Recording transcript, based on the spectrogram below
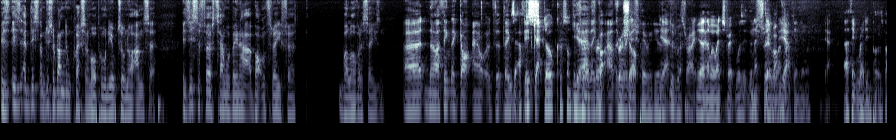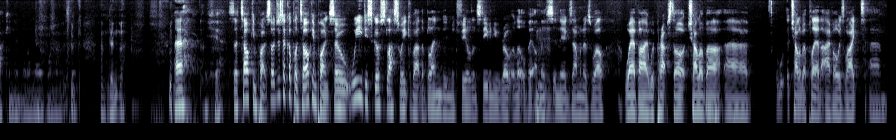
Is is uh, this? I'm just a random question. I'm hoping when you two know answer. Is this the first time we've been out of bottom three for well over a season? Uh, no, I think they got out. Of the, they Was it after did get. Stoke or something? Yeah, for, they for, got out the for a short period. Yeah, Yeah, Did that's right. Yeah, and then we went straight. Was it the next Straight day we went yeah. back in? Didn't we? I think Reading put us back in, didn't they, when they won? And didn't they? uh, yeah. So talking points. So just a couple of talking points. So we discussed last week about the blend in midfield, and Stephen, you wrote a little bit on this in the Examiner as well, whereby we perhaps thought Chalobah, uh, a Chalobah player that I've always liked, um,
